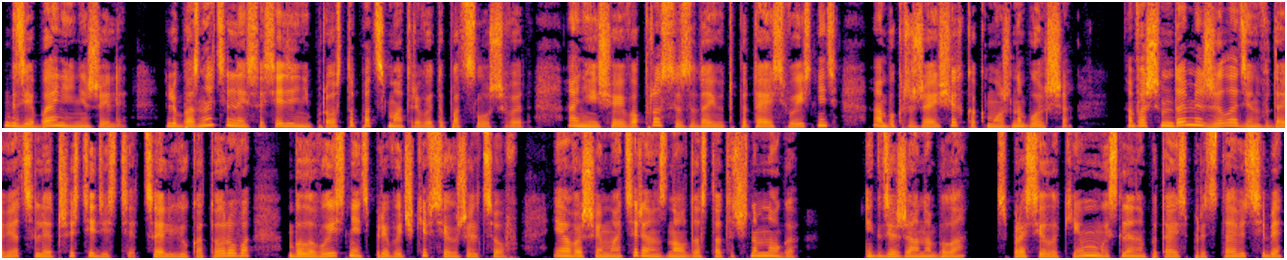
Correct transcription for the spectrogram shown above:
где бы они ни жили. Любознательные соседи не просто подсматривают и подслушивают, они еще и вопросы задают, пытаясь выяснить об окружающих как можно больше — в вашем доме жил один вдовец лет 60, целью которого было выяснить привычки всех жильцов. И о вашей матери он знал достаточно много. «И где же она была?» — спросила Ким, мысленно пытаясь представить себе,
